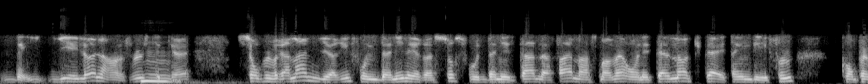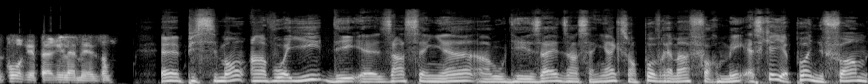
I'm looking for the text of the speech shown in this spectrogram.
il est là l'enjeu, c'est que si on veut vraiment améliorer, il faut nous donner les ressources, il faut nous donner le temps de le faire, mais en ce moment, on est tellement occupé à éteindre des feux qu'on peut pas réparer la maison. Euh, Puis Simon, envoyer des euh, enseignants en- ou des aides enseignants qui sont pas vraiment formés, est-ce qu'il n'y a pas une forme,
